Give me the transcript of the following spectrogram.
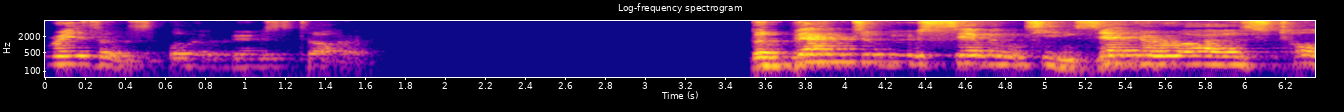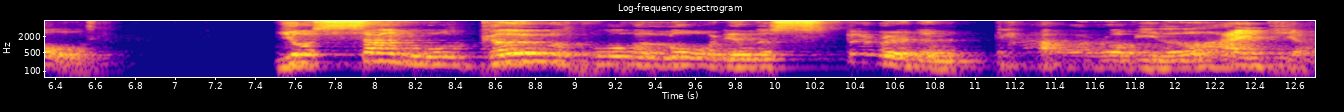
presence for the first time. But back to verse 17, Zechariah is told, your son will go before the Lord in the spirit and power of Elijah.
